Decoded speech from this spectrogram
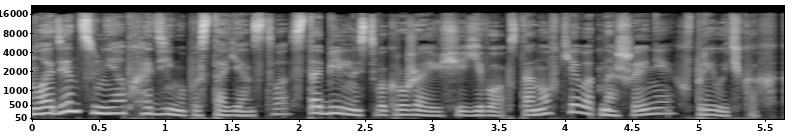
Младенцу необходимо постоянство, стабильность в окружающей его обстановке, в отношениях, в привычках.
